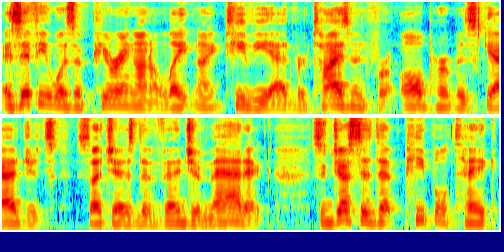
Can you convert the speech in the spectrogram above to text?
as if he was appearing on a late night TV advertisement for all purpose gadgets such as the Vegematic, suggested that people take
